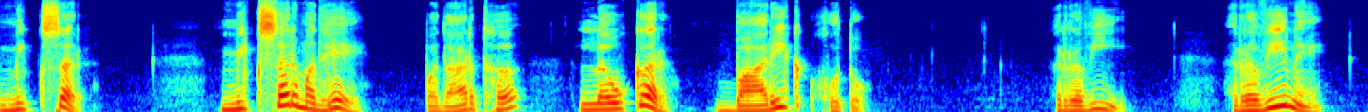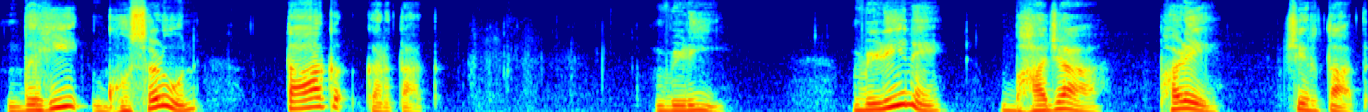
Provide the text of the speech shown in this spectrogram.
मिक्सर. मिक्सरमध्ये पदार्थ लवकर बारीक होतो. रवी. रवीने दही घुसळून ताक करतात. विळी. विळीने भाज्या फळे चिरतात.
